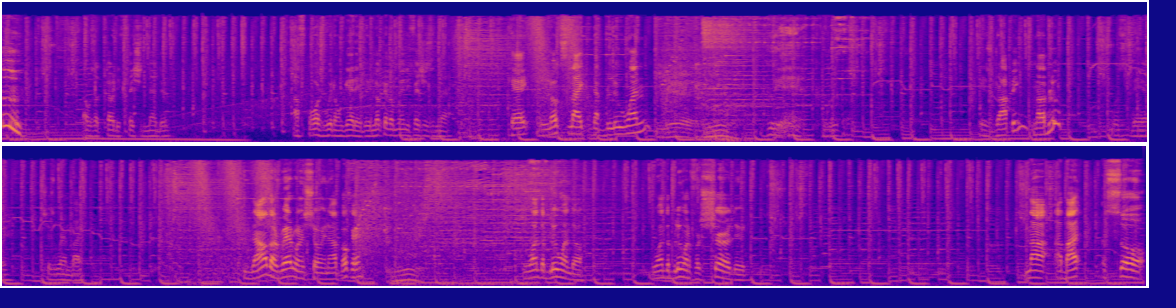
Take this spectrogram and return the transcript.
Ugh. That was a 30 fish in there, dude. Of course, we don't get it, dude. Look at the many fishes in there. Okay, it looks like the blue one. Yeah. Yeah, cool. Is dropping. Another blue. What's there? Just went by. Now the red one is showing up. Okay. You want the blue one though. You want the blue one for sure, dude. Nah, about so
